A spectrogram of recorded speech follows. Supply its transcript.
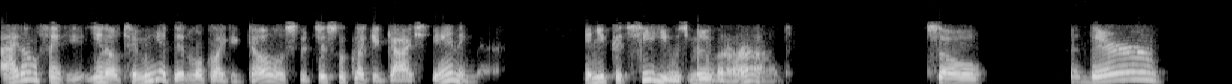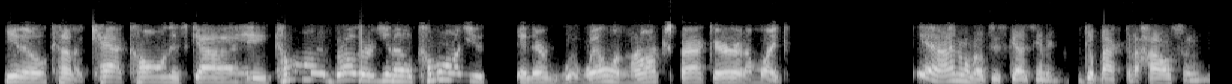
I don't think you know. To me, it didn't look like a ghost. It just looked like a guy standing there, and you could see he was moving around. So they're you know kind of catcalling this guy. Come on, brother, you know, come on, you. And they're welling rocks back there, and I'm like, yeah, I don't know if this guy's going to go back to the house and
